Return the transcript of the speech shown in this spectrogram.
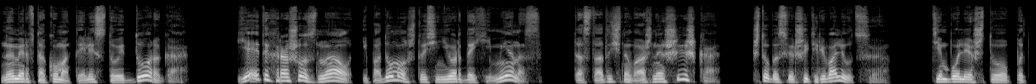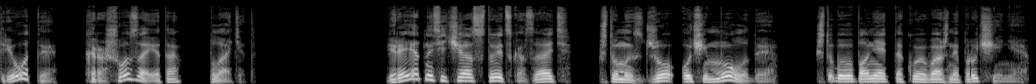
Номер в таком отеле стоит дорого. Я это хорошо знал и подумал, что сеньор де Хименес достаточно важная шишка, чтобы совершить революцию, тем более что патриоты хорошо за это платят. Вероятно, сейчас стоит сказать, что мы с Джо очень молоды, чтобы выполнять такое важное поручение.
